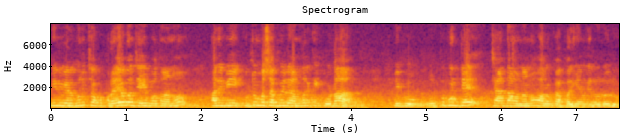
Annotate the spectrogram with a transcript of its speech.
నేను వీళ్ళ గురించి ఒక ప్రయోగం చేయబోతున్నాను. అది మీ కుటుంబ సభ్యులు అందరికీ కూడా మీకు ఒప్పుకుంటే చేద్దామన్నాను వాళ్ళు ఒక పదిహేను ఇరవై రోజులు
